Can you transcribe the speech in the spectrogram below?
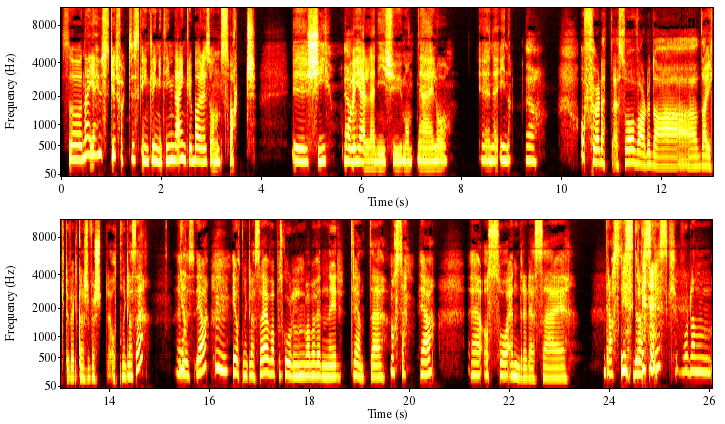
Så nei, jeg husker faktisk egentlig ingenting. Det er egentlig bare sånn svart uh, sky Ja. over hele de sju månedene jeg lå uh, inne. ja. Og før dette så var du da Da gikk du vel kanskje først åttende klasse? Ja. ja. Mm. I åttende klasse, var på skolen, var med venner, trente. Masse. Ja. Eh, og så endrer det seg Drastisk. drastisk. Hvordan,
